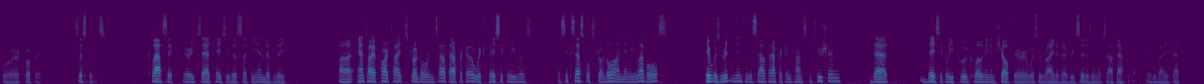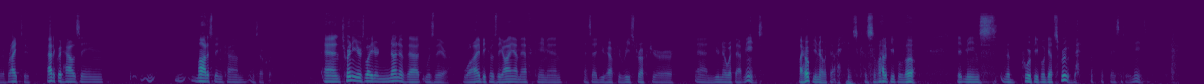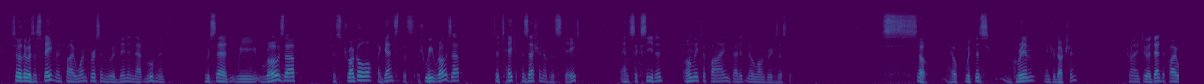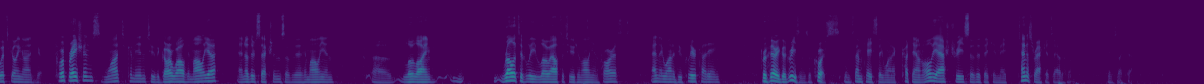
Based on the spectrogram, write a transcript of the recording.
for corporate systems. Classic, very sad case of this at the end of the uh, anti-apartheid struggle in South Africa, which basically was a successful struggle on many levels. It was written into the South African constitution that basically food, clothing and shelter was the right of every citizen of South Africa. Everybody should have a right to adequate housing, modest income and so forth. And 20 years later none of that was there. Why? Because the IMF came in and said you have to restructure and you know what that means. I hope you know what that means because a lot of people don't. It means the poor people get screwed. That's what it basically means. So there was a statement by one person who had been in that movement who said, we rose up to struggle against this – we rose up to take possession of the state and succeeded only to find that it no longer existed. So, I hope with this grim introduction trying to identify what's going on here. Corporations want to come into the Garhwal Himalaya and other sections of the Himalayan uh, low-lying relatively low altitude Himalayan forests and they want to do clear cutting for very good reasons of course. In some case they want to cut down all the ash trees so that they can make tennis rackets out of them, things like that.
